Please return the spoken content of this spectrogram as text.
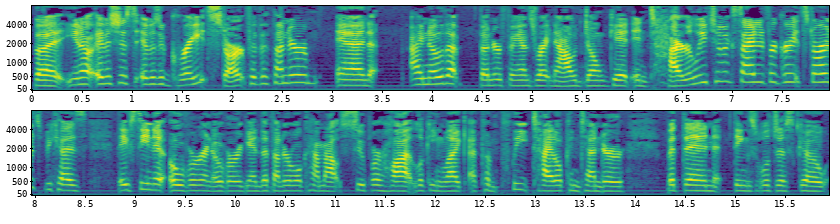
But you know, it was just it was a great start for the Thunder, and I know that Thunder fans right now don't get entirely too excited for great starts because they've seen it over and over again. The Thunder will come out super hot, looking like a complete title contender, but then things will just go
